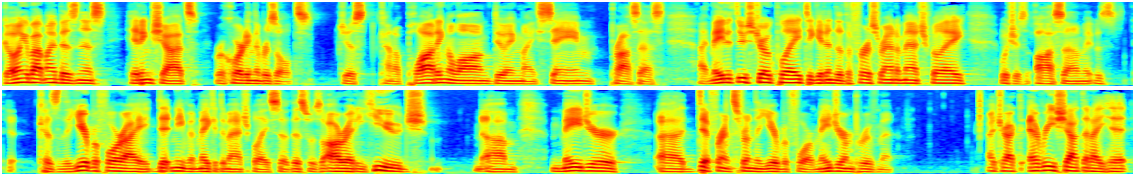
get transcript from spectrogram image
going about my business, hitting shots, recording the results, just kind of plodding along, doing my same process. I made it through stroke play to get into the first round of match play, which was awesome. It was because the year before I didn't even make it to match play, so this was already huge um, major uh, difference from the year before, major improvement. I tracked every shot that I hit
